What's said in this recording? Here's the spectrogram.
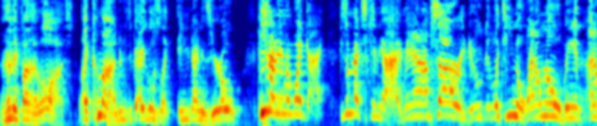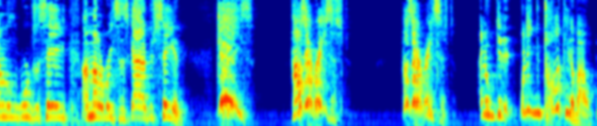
and then they finally lost. Like, come on, dude. The guy goes like 89 and 0. He's not even a white guy. He's a Mexican guy, man. I'm sorry, dude. Latino. I don't know, man. I don't know the words to say. I'm not a racist guy. I'm just saying. Jeez! How's that racist? How's that racist? I don't get it. What are you talking about?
